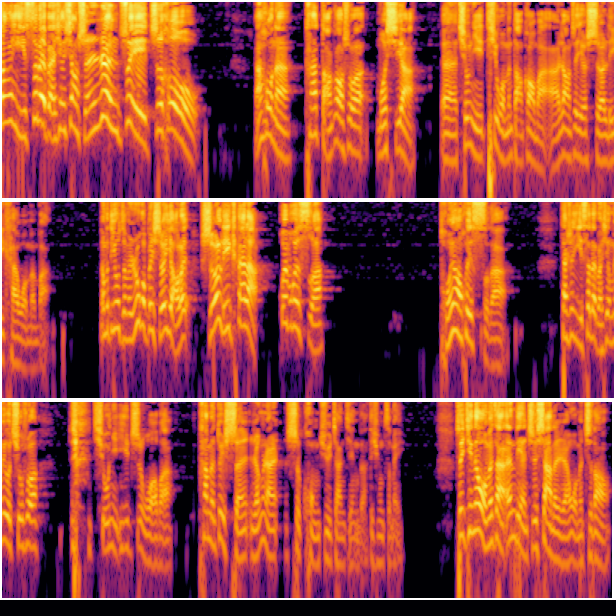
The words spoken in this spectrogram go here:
当以色列百姓向神认罪之后，然后呢，他祷告说：“摩西啊，呃，求你替我们祷告吧，啊，让这些蛇离开我们吧。”那么弟兄姊妹，如果被蛇咬了，蛇离开了，会不会死？同样会死的。但是以色列百姓没有求说：“ 求你医治我吧。”他们对神仍然是恐惧战惊的，弟兄姊妹。所以今天我们在恩典之下的人，我们知道，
